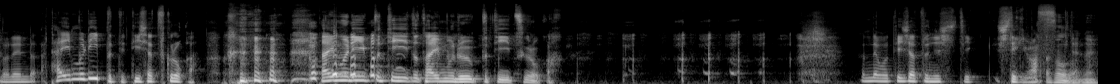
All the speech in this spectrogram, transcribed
の連絡 タイムリープって T シャツ作ろうかタイムリープ T とタイムループ T 作ろうか。何でも T シャツにしてしてきますそうだね。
